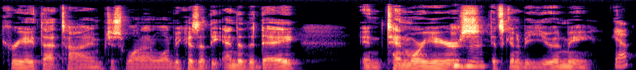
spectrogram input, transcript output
create that time just one on one, because at the end of the day, in ten more years, Mhm. it's going to be you and me. Yep.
